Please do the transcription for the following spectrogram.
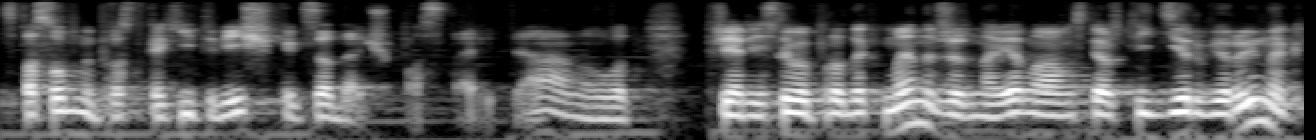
способны просто какие-то вещи как задачу поставить, да, ну вот, например, если вы продукт менеджер наверное, вам скажут, иди рви рынок,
